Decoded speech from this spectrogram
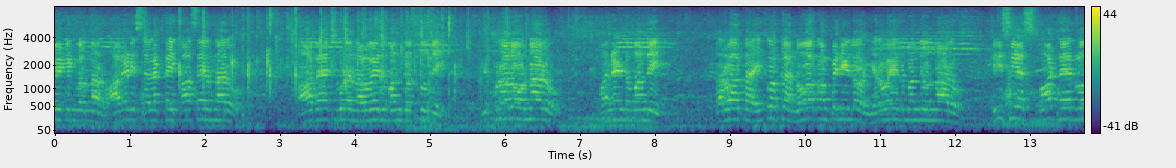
వెయిటింగ్లో ఉన్నారు. ఆల్రెడీ సెలెక్ట్ అయి పాస్ అయి ఉన్నారు. ఆ బ్యాచ్ కూడా నలభై ఐదు మంది వస్తుంది. విప్రోలో ఉన్నారు పన్నెండు మంది. తర్వాత ఇంకొక నోవా కంపెనీలో ఇరవై ఐదు మంది ఉన్నారు. టీసీఎస్ స్మార్ట్ హెయిర్లో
